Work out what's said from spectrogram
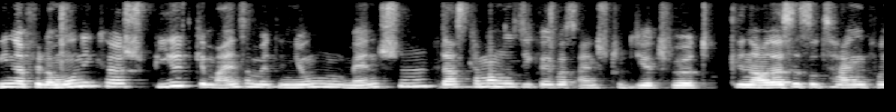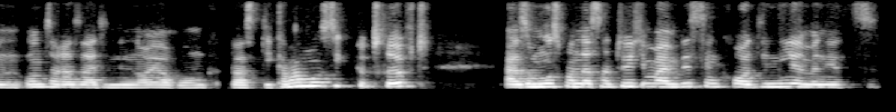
Wiener Philharmoniker spielt gemeinsam mit den jungen Menschen das Kammermusikwerk, was einstudiert wird. Genau, das ist sozusagen von unserer Seite die Neuerung, was die Kammermusik betrifft. Also muss man das natürlich immer ein bisschen koordinieren, wenn jetzt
